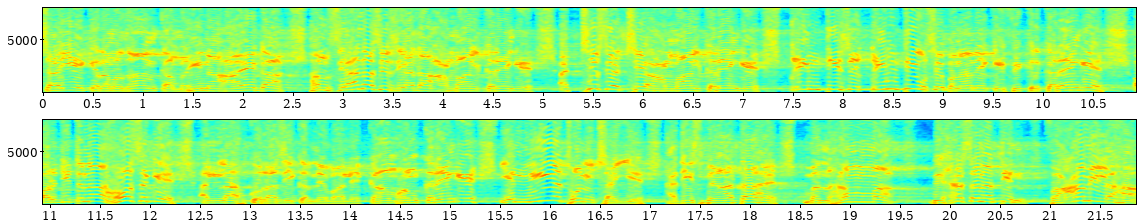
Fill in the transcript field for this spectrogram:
چاہیے کہ رمضان کا مہینہ آئے گا۔ ہم زیادہ سے زیادہ اعمال کریں گے، اچھے سے اچھے اعمال کریں گے۔ قیمتی سے قیمتی اسے بنانے کی فکر کریں گے۔ اور جتنا ہو سکے اللہ کو راضی کرنے والے کام ہم کریں گے۔ یہ نیت ہونی چاہیے۔ حدیث میں آتا ہے؟ من ہم بحسنت فعاملها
